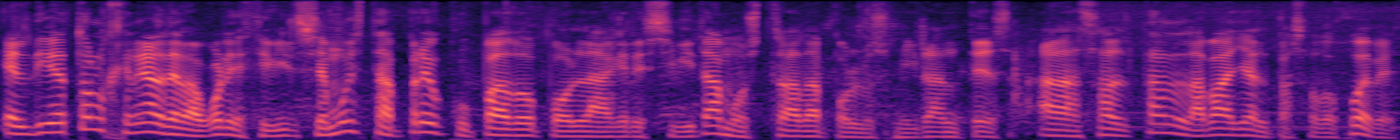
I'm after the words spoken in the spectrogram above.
El director general de la Guardia Civil se muestra preocupado por la agresividad mostrada por los migrantes al asaltar la valla el pasado jueves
